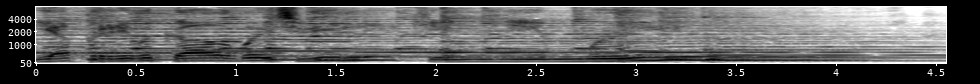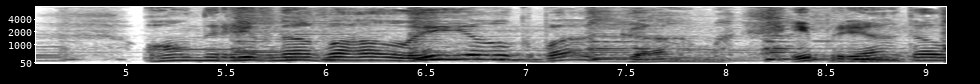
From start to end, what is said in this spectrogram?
я привыкал быть великим немым. Он ревновал ее к богам И прятал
